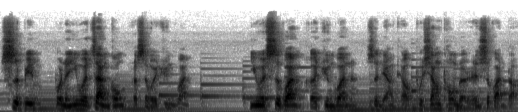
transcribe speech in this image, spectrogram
士兵不能因为战功而升为军官。因为士官和军官呢是两条不相通的人事管道。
